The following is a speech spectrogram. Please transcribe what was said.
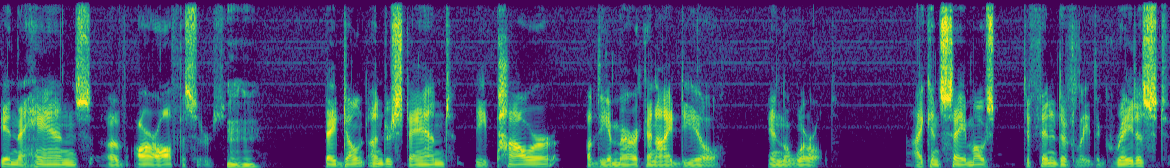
in the hands of our officers, mm-hmm. they don't understand the power of the American ideal in the world. I can say most definitively the greatest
